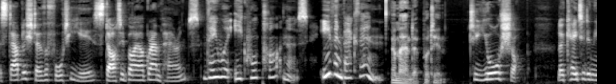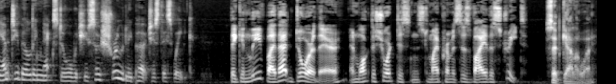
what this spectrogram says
established over 40 years, started by our grandparents, They were equal partners, even back then. Amanda put in. to your shop, located in the empty building next door which you so shrewdly purchased this week. They can leave by that door there and walk the short distance to my premises via the street. said Galloway.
